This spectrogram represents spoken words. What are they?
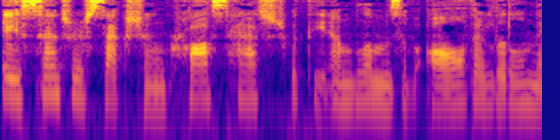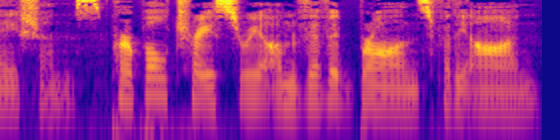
a center section cross-hatched with the emblems of all their little nations. Purple tracery on vivid bronze for the on.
